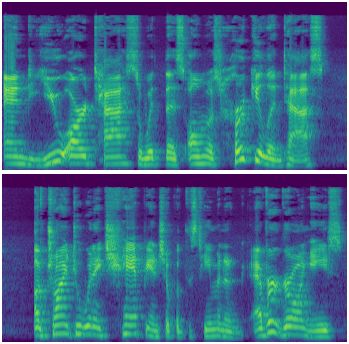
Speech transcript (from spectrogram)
and you are tasked with this almost Herculean task of trying to win a championship with this team in an ever-growing East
